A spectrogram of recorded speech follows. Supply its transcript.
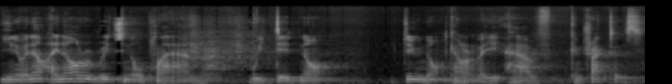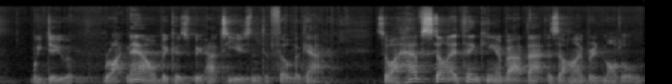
you know, in our, in our original plan, we did not, do not currently have contractors. We do right now because we've had to use them to fill the gap. So I have started thinking about that as a hybrid model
